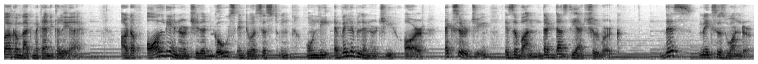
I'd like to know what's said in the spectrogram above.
Welcome back Mechanical AI. Out of all the energy that goes into a system, only available energy or exergy is the one that does the actual work. This makes us wonder,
